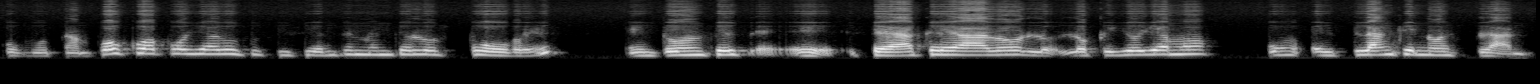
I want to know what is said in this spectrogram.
como tampoco ha apoyado suficientemente a los pobres, entonces, eh, eh, se ha creado lo, que yo llamo el plan que no es plan,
